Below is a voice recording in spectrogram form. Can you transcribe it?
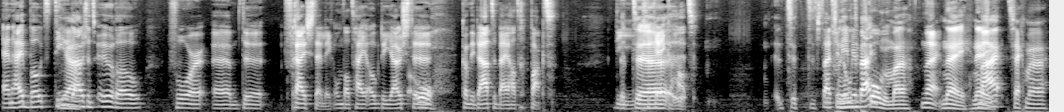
En hij bood 10.000 euro voor ehm, de vrijstelling. Omdat hij ook de juiste oh, kandidaten bij had gepakt. Die Het, eh, gekeken had. het, het, het Staat je niet meer bij? Komen, maar Nee. nee, nee. Maar- Zeg maar...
